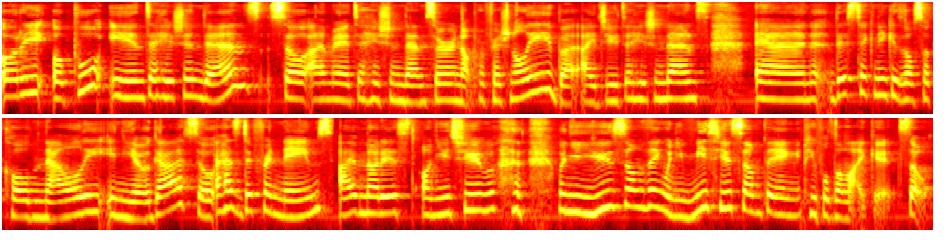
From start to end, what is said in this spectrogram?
Ori Opu in Tahitian dance. So I'm a Tahitian dancer, not professionally, but I do Tahitian dance. And this technique is also called Nauli in yoga. So it has different names. I've noticed on YouTube when you use something, when you misuse something, people don't like it. So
